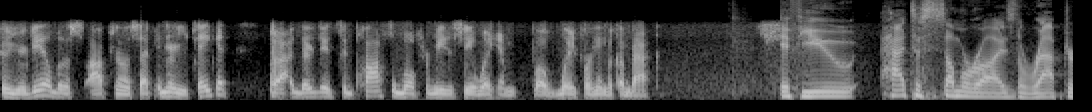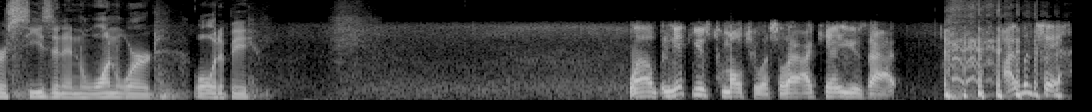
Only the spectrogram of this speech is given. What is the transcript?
two-year deal with an option on the second year, you take it. But it's impossible for me to see a way him a way for him to come back. If you had to summarize the Raptors season in one word, what would it be? Well, Nick used tumultuous, so I can't use that. I would say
